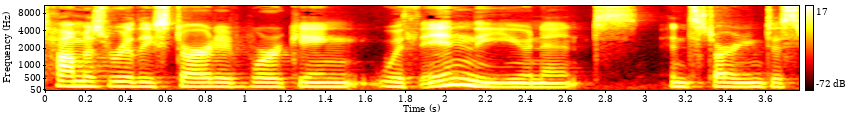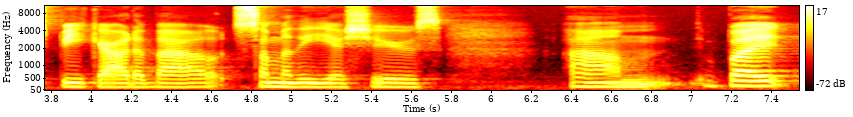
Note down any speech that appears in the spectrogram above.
Thomas really started working within the units and starting to speak out about some of the issues. Um, but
